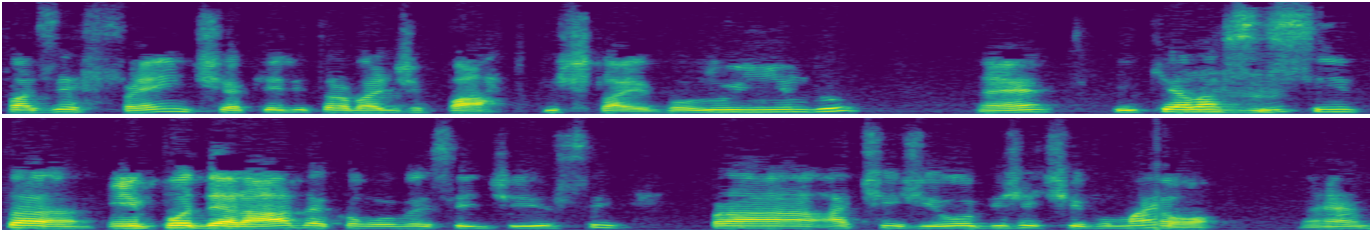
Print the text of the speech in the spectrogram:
fazer frente àquele trabalho de parto que está evoluindo, né? E que ela uhum. se sinta empoderada, como você disse, para atingir o objetivo maior, né?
